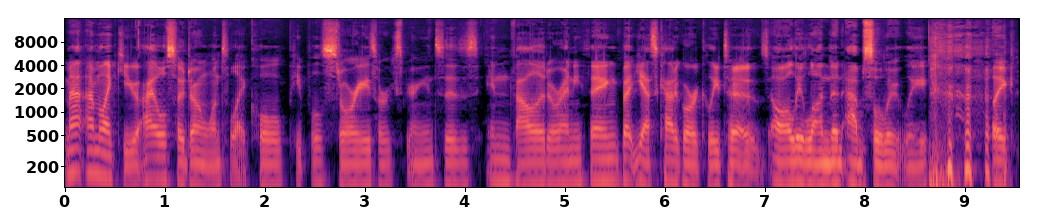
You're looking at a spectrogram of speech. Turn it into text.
Matt, I'm like you. I also don't want to like call people's stories or experiences invalid or anything. But yes, categorically to Ollie London, absolutely. like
